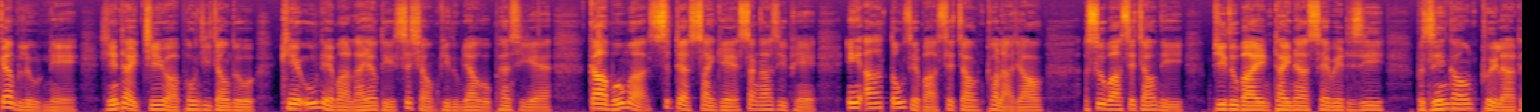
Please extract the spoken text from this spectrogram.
ကမ်ဘလူနယ်ရင်းတိုက်ကျေးရွာဖုန်ကြီးကျောင်းသို့ခင်ဦးနယ်မှလာရောက်သည့်စစ်ဆောင်ပြည်သူများကိုဖမ်းဆီးရန်ကာဘိုးမှစစ်တပ်ဆိုင်ကယ်15စီးဖြင့်အင်အား30ပါစစ်ကြောင်းထွက်လာကြောင်း အဆိုပါစစ်ကြောင်းသည်ပြည်သူပိုင်ဒိုင်နာဆယ်ဝေတစည်းပဇင်းကောင်းထွေလာတ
